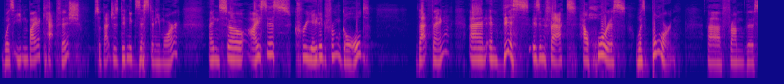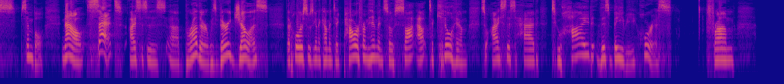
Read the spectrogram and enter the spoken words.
was eaten by a catfish, so that just didn't exist anymore. And so Isis created from gold that thing, and, and this is in fact how Horus was born uh, from this symbol. Now, Set, Isis's uh, brother, was very jealous that Horus was going to come and take power from him, and so sought out to kill him. So Isis had to hide this baby, Horus, from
